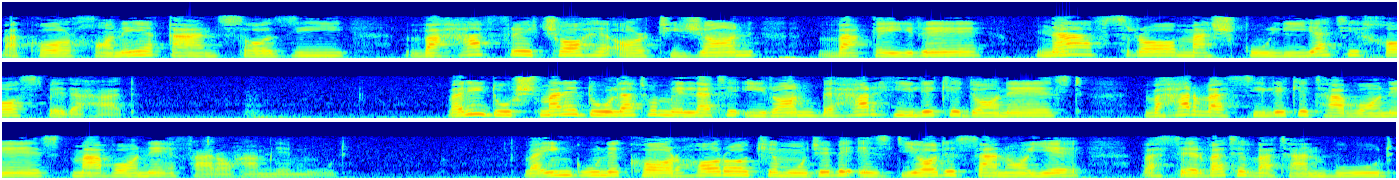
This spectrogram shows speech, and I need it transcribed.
و کارخانه قندسازی و حفر چاه آرتیژان و غیره نفس را مشغولیتی خاص بدهد. ولی دشمن دولت و ملت ایران به هر حیله که دانست و هر وسیله که توانست موانع فراهم نمود. و این گونه کارها را که موجب ازدیاد صنایع و ثروت وطن بود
